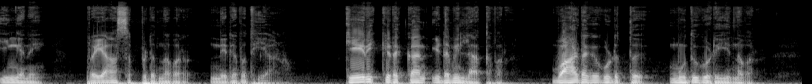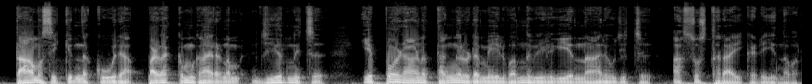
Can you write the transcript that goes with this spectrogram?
ഇങ്ങനെ പ്രയാസപ്പെടുന്നവർ നിരവധിയാണ്. കേറിക്കിടക്കാൻ ഇടമില്ലാത്തവർ വാടക കൊടുത്ത് മുതുകൊടിയുന്നവർ താമസിക്കുന്ന കൂര പഴക്കം കാരണം ജീർണിച്ച് എപ്പോഴാണ് തങ്ങളുടെ മേൽ വന്നു വീഴുകയെന്നാലോചിച്ച് അസ്വസ്ഥരായി കഴിയുന്നവർ.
